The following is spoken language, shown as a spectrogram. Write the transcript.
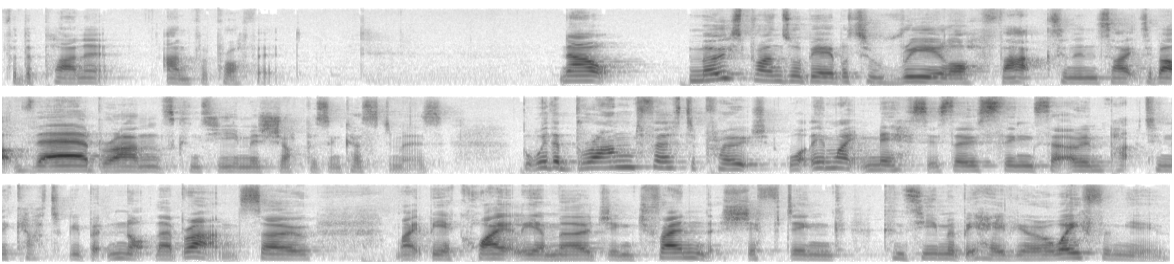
for the planet and for profit. Now, most brands will be able to reel off facts and insights about their brands, consumers, shoppers and customers. But with a brand first approach, what they might miss is those things that are impacting the category but not their brand. So might be a quietly emerging trend that's shifting consumer behaviour away from you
